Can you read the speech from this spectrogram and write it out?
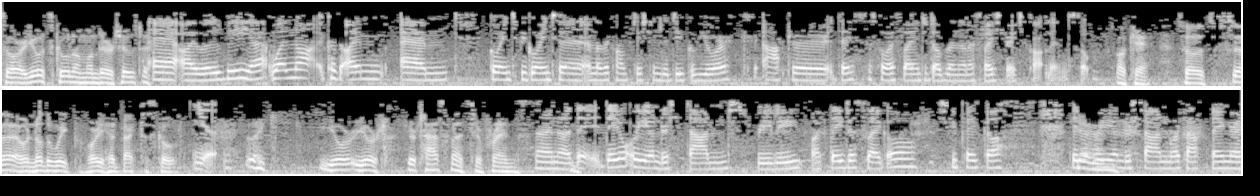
so are you at school on Monday or Tuesday? Uh, I will be, yeah. Well, not because I'm um, going to be going to another competition, the Duke of York, after this. So I fly into Dublin and I fly straight to Scotland. So Okay, so it's uh, another week before you head back to school. yeah, Like, your your your classmates, your friends, I know they they don't really understand really, but they just like, oh, she plays golf. They don't really understand what's happening. Or,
